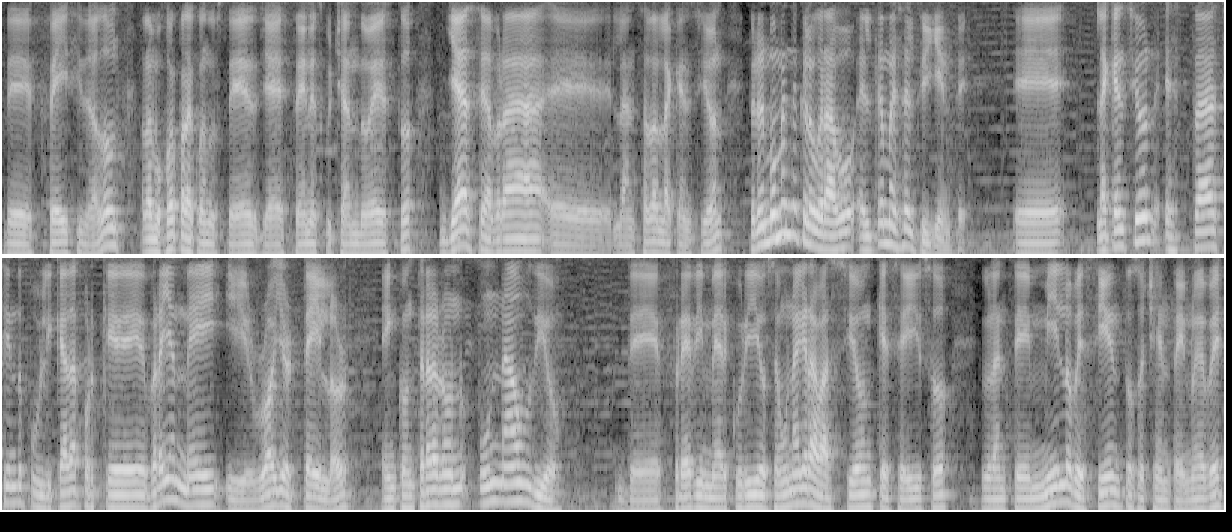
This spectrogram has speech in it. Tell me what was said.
de Face It Alone. A lo mejor para cuando ustedes ya estén escuchando esto, ya se habrá eh, lanzado la canción. Pero en el momento en que lo grabo, el tema es el siguiente. Eh, la canción está siendo publicada porque Brian May y Roger Taylor encontraron un audio de Freddie Mercury, o sea, una grabación que se hizo durante 1989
